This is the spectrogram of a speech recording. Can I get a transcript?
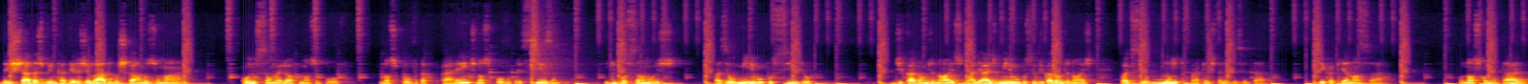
deixar das brincadeiras de lado, buscarmos uma condição melhor para o nosso povo. Nosso povo está carente, nosso povo precisa e que possamos fazer o mínimo possível de cada um de nós, ou aliás, o mínimo possível de cada um de nós pode ser muito para quem está necessitado. Fica aqui a nossa, o nosso comentário,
